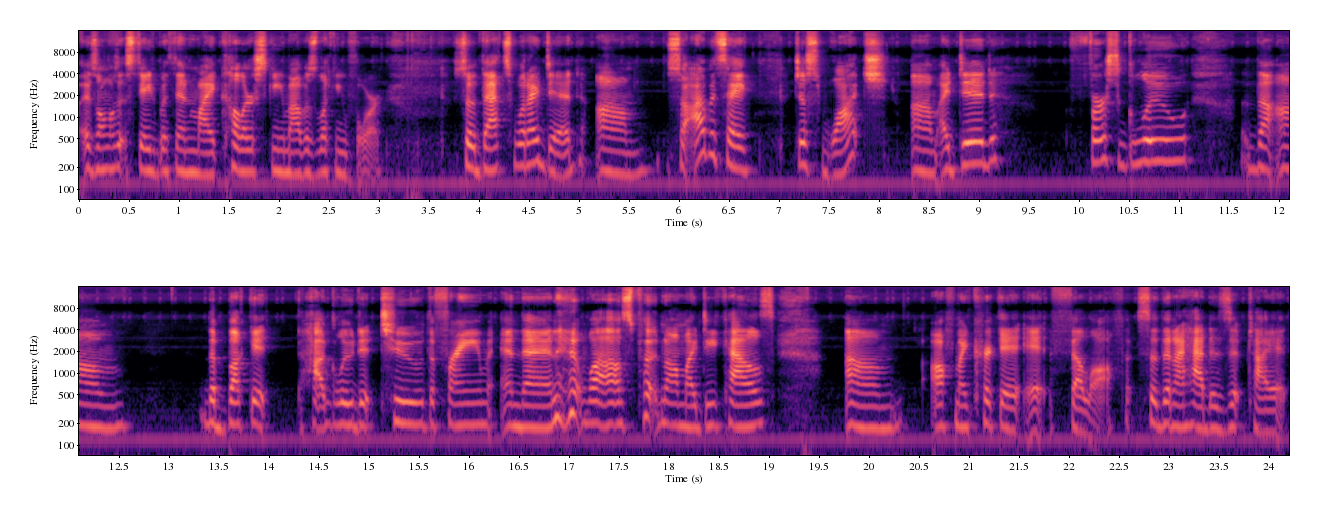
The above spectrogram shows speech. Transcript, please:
as long as it stayed within my color scheme I was looking for. So that's what I did. Um, so I would say just watch. Um, I did first glue the um, the bucket hot glued it to the frame and then while I was putting on my decals um, off my Cricut it fell off so then I had to zip tie it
